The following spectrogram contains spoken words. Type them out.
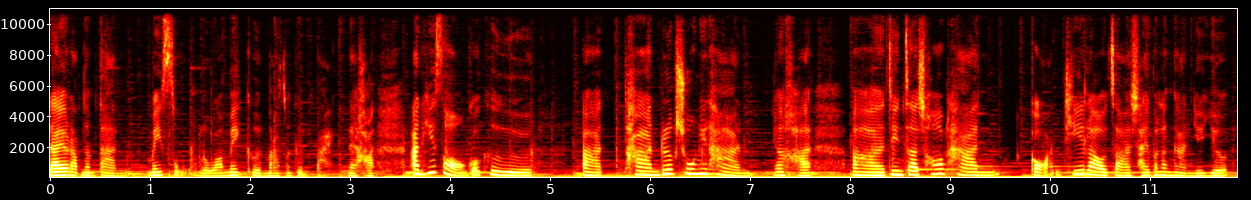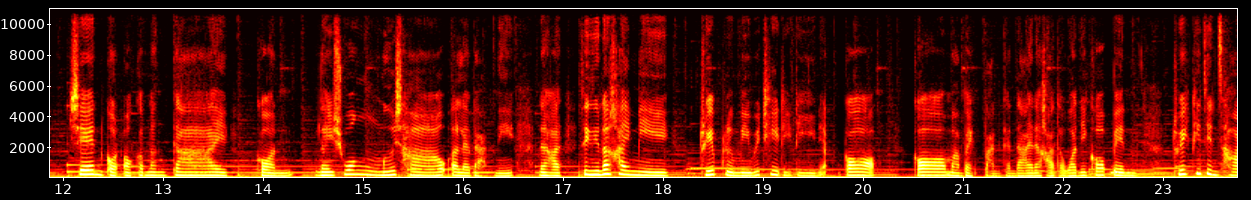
ได้รับน้ำตาลไม่สูงหรือว่าไม่เกินมากจนเกินไปนะคะ อันที่ 2 ก็คืออทานเลือกช่วงที่ทานนะคะจินจะชอบทาน ก่อนที่เราจะใช้พลังงานเยอะๆ เช่น ก่อนออกกำลังกาย ก่อนในช่วงมื้อเช้าอะไรแบบนี้นะคะ จริงๆ ถ้าใครมีทริปหรือมีวิธีดีๆ เนี่ย ก็ก็มาแบ่งปันกันได้นะคะ แต่ว่านี่ก็เป็นทริคที่จินใช้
